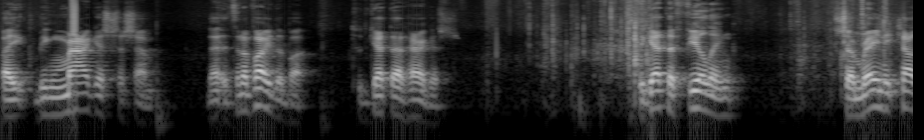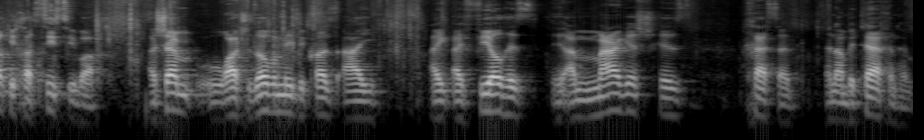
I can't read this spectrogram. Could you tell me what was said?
By being margish Hashem. That it's an avodah, but to get that hergish, to get the feeling, Shemreini kalki chasisiva. Hashem watches over me because I, I, I feel His, I'm margish His chesed, and I'm betachin Him.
